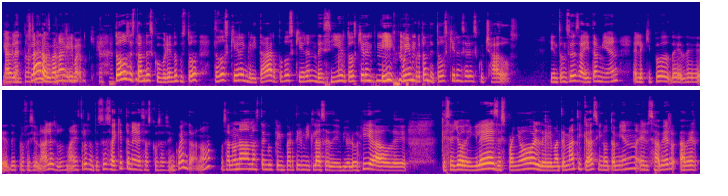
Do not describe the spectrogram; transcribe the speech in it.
y hablan todos claro, y van a, todos están descubriendo, pues todo, todos quieren gritar, todos quieren decir, todos quieren, y muy importante, todos quieren ser escuchados. Y entonces ahí también el equipo de, de, de, profesionales, los maestros, entonces hay que tener esas cosas en cuenta, ¿no? O sea, no nada más tengo que impartir mi clase de biología o de, qué sé yo, de inglés, de español, de matemáticas, sino también el saber, a ver,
